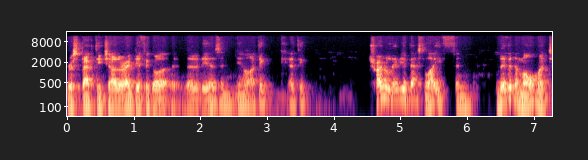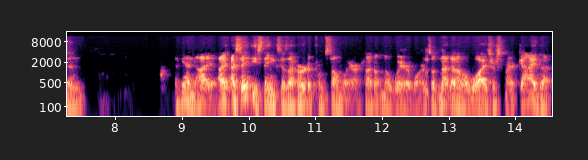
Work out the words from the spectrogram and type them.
respect each other, how difficult that it is. And, you know, I think, I think try to live your best life and live in the moment. And again, I, I, I say these things because I've heard it from somewhere. I don't know where, Warren. So not that I'm a wise or smart guy, but,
